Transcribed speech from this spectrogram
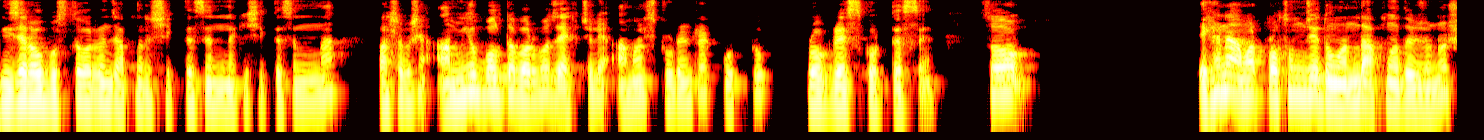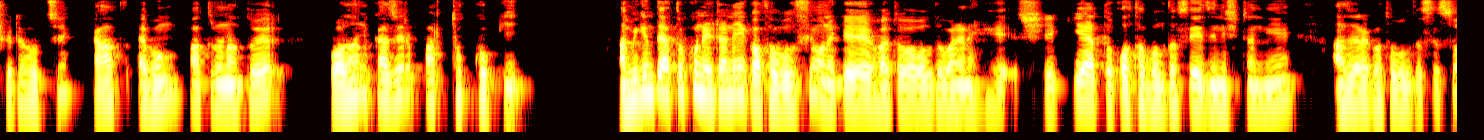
নিজেরাও বুঝতে পারবেন যে আপনারা শিখতেছেন নাকি শিখতেছেন না। পাশাপাশি আমিও বলতে পারব যে অ্যাকচুয়ালি আমার স্টুডেন্টরা কতটুক প্রোগ্রেস করতেছে। সো এখানে আমার প্রথম যে দোমান্দা আপনাদের জন্য সেটা হচ্ছে কাফ এবং পাত্রনাতয়ের প্রধান কাজের পার্থক্য কি? আমি কিন্তু এতক্ষণ এটা নিয়ে কথা বলছি, অনেকে হয়তো বলতে পারেন, হে, সে কি এত কথা বলতেছে এই জিনিসটা নিয়ে? আজারা কথা বলতেছে। সো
